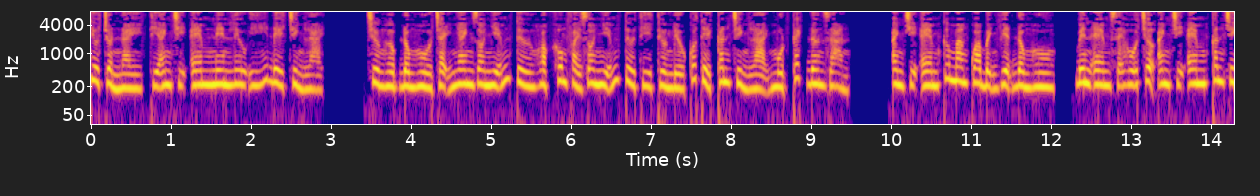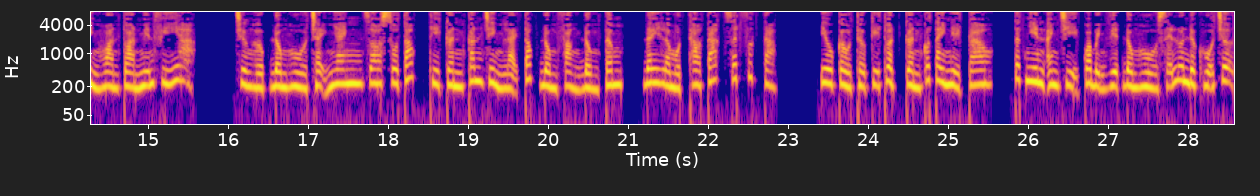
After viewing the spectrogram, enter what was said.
tiêu chuẩn này thì anh chị em nên lưu ý để chỉnh lại. Trường hợp đồng hồ chạy nhanh do nhiễm từ hoặc không phải do nhiễm từ thì thường đều có thể căn chỉnh lại một cách đơn giản. Anh chị em cứ mang qua bệnh viện đồng hồ, bên em sẽ hỗ trợ anh chị em căn chỉnh hoàn toàn miễn phí ạ. À? Trường hợp đồng hồ chạy nhanh do xô tóc thì cần căn chỉnh lại tóc đồng phẳng đồng tâm, đây là một thao tác rất phức tạp. Yêu cầu thợ kỹ thuật cần có tay nghề cao, tất nhiên anh chị qua bệnh viện đồng hồ sẽ luôn được hỗ trợ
